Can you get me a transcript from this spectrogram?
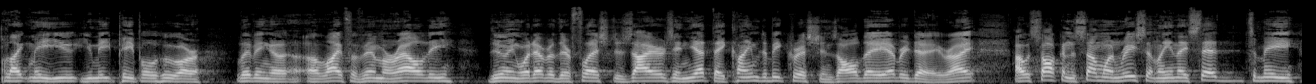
like me, you, you meet people who are living a, a life of immorality, doing whatever their flesh desires, and yet they claim to be Christians all day, every day, right? I was talking to someone recently, and they said to me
